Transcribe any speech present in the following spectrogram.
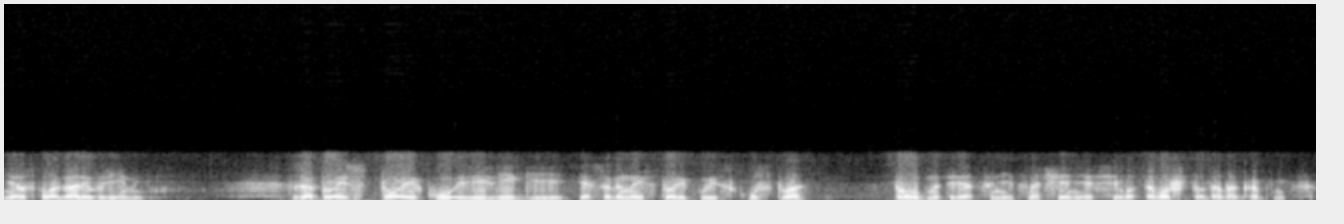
не располагали временем. Зато историку религии, и особенно историку искусства, трудно переоценить значение всего того, что дала гробница.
